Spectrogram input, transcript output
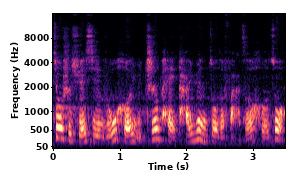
就是学习如何与支配他运作的法则合作。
